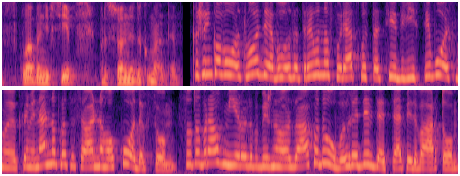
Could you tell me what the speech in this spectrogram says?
складені всі процесуальні документи. Кишенькового злодія було затримано в порядку статті 208 Кримінально-процесуального кодексу. Суд обрав міру запобіжного заходу у вигляді взяття під варту.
